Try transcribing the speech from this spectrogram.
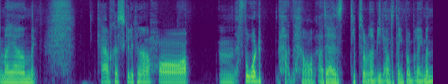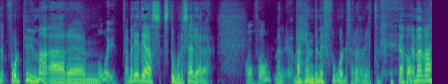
Marianne kanske skulle kunna ha mm, Ford, ja, att jag ens tipsar om den här bilen, jag har inte tänkt på den på länge, men Ford Puma är, oj. ja, men det är deras storsäljare. Jaha. Men vad hände med Ford för övrigt? Ja. Ja, men va?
